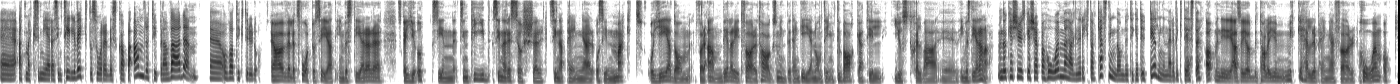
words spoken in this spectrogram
eh, att maximera sin tillväxt och således skapa andra typer av värden. Eh, och vad tyckte du då? Jag har väldigt svårt att se att investerare ska ge upp sin, sin tid, sina resurser, sina pengar och sin makt och ge dem för andelar i ett företag som inte tänker ge någonting tillbaka till just själva eh, investerarna. Men då kanske du ska köpa H&M med hög direktavkastning då, om du tycker att utdelningen är det viktigaste? Ja, men det, alltså jag betalar ju mycket hellre pengar för H&M och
